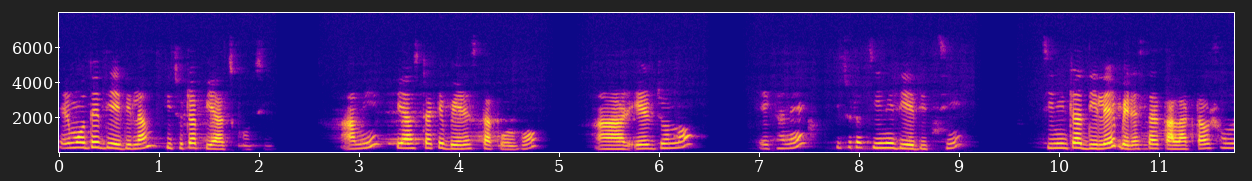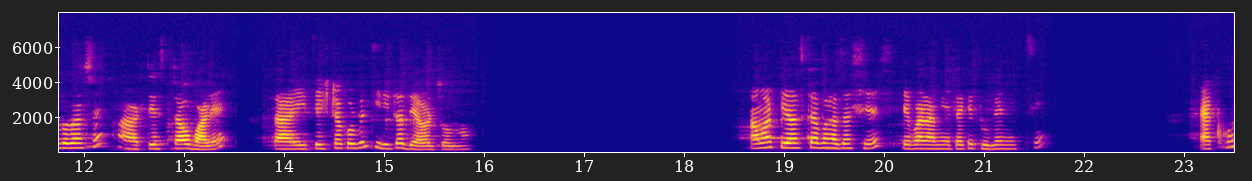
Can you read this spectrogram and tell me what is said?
এর মধ্যে দিয়ে দিলাম কিছুটা পেঁয়াজ কুচি। আমি পেঁয়াজটাকে বেরেস্তা করব আর এর জন্য এখানে কিছুটা চিনি দিয়ে দিচ্ছি। চিনিটা দিলে বেরেস্তার কালারটাও সুন্দর আসে আর টেস্টটাও বাড়ে। তাই চেষ্টা করবেন চিনিটা দেওয়ার জন্য। আমার পেঁয়াজটা ভাজা শেষ, এবার আমি এটাকে তুলে নিচ্ছি। এখন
